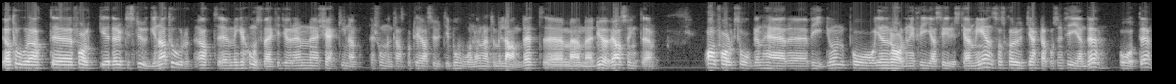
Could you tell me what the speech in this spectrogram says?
Jag tror att eh, folk där ute i stugorna tror att eh, Migrationsverket gör en check innan personen transporteras ut i boenden runt om i landet. Men det gör vi alltså inte. Om folk såg den här videon på generalen i Fria Syriska armén som skar ut hjärtat på sin fiende åt det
